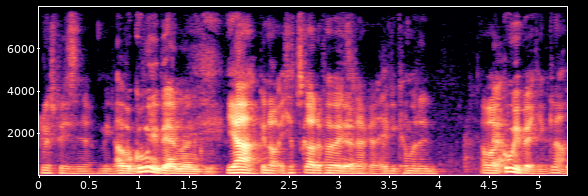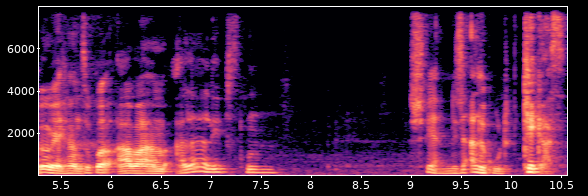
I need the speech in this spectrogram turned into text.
Glücksbärchen sind ja mega. Aber Gummibären waren gut. ja, genau. Ich habe es gerade verwechselt. Ja. Ich dachte, hey, wie kann man denn... Aber Ja. Gummibärchen, klar. Gummibärchen waren super, aber am allerliebsten Schwer. Die sind alle gut. Kickers.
